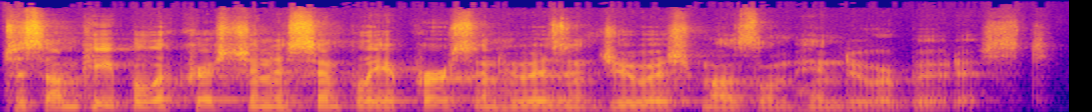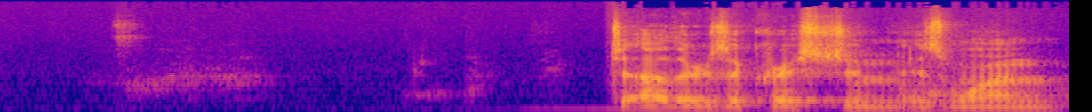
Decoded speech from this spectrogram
To some people, a Christian is simply a person who isn't Jewish, Muslim, Hindu, or Buddhist. To others, a Christian is one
